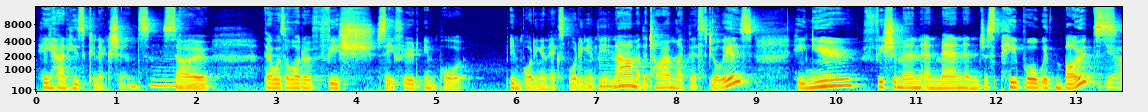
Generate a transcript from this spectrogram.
he had his connections Mm. so there was a lot of fish, seafood import, importing and exporting in Vietnam at the time, like there still is. He knew fishermen and men and just people with boats. Yeah.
